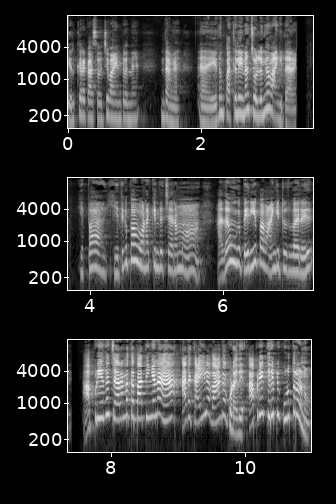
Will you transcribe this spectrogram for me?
இருக்கிற காசை வச்சு வாங்கிட்டு வந்தேன். இந்தாங்க. எதுவும் பத்தலைன்னா சொல்லுங்க வாங்கி தரேன். எப்பா எதுக்குப்பா உனக்கு இந்த சிரமம்? அதான் உங்க பெரியப்பா வாங்கிட்டு வருவாரு. அப்படி எதுவும் சிரமத்தை பாத்தீங்கன்னா அதை கையில வாங்க கூடாது அப்படியே திருப்பி கொடுத்துடணும்.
